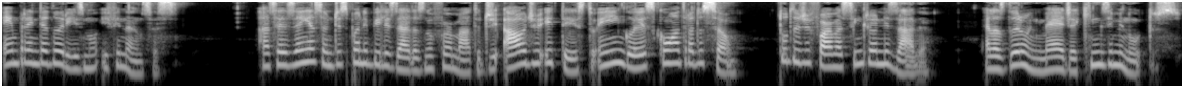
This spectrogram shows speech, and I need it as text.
empreendedorismo e finanças. As resenhas são disponibilizadas no formato de áudio e texto em inglês com a tradução, tudo de forma sincronizada. Elas duram em média 15 minutos.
